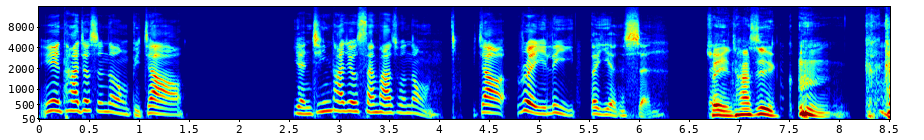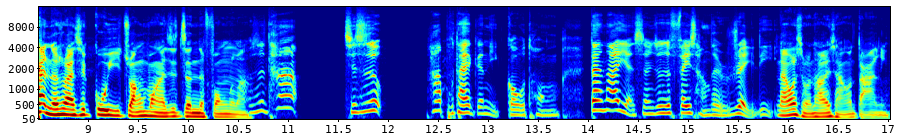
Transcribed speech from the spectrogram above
因为他就是那种比较。眼睛，他就散发出那种比较锐利的眼神，所以他是看得出来是故意装疯还是真的疯了吗？不是，他其实他不太跟你沟通，但他眼神就是非常的锐利。那为什么他会想要打你？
